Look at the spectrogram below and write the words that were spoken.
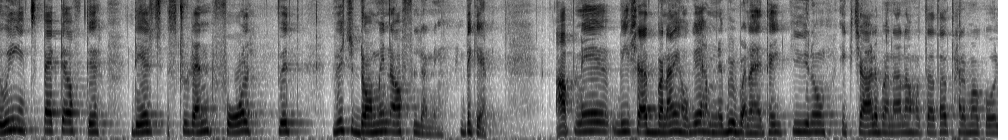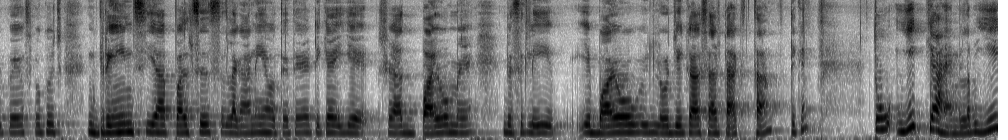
doing aspect of the their student fall with which domain of learning देखिए आपने भी शायद बनाए होंगे हमने भी बनाए थे कि यू नो एक चार्ट बनाना होता था थर्माकोल पे उस पर कुछ ग्रेन्स या पल्सेस लगाने होते थे ठीक है ये शायद बायो में बेसिकली ये बायोलॉजी का सर टैक्स था, ठीक है? तो ये क्या है? मतलब ये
